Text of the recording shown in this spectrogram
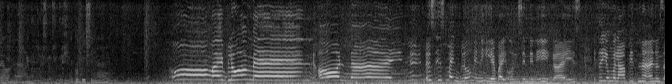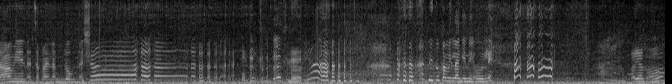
well na conditioner. Oh, my Blumen! Oh, nein! Das ist mein Blumen hier bei uns in Dini, guys. Ito yung malapit na ano sa amin at saka nag-bloom na siya. Kom, bitte, bitte, bitte. Dito kami lagi ni Uli. Ayan, oh.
